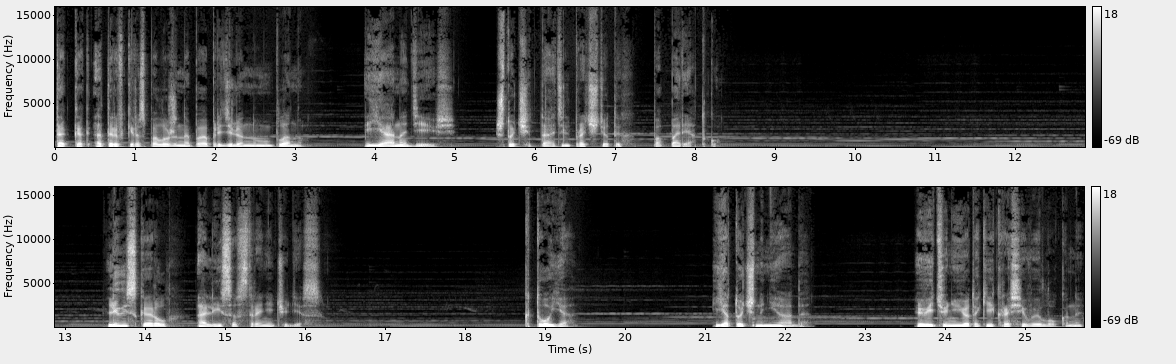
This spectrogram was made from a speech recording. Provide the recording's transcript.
Так как отрывки расположены по определенному плану, я надеюсь, что читатель прочтет их по порядку. Льюис Кэрролл «Алиса в стране чудес». Кто я? Я точно не ада. Ведь у нее такие красивые локоны,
